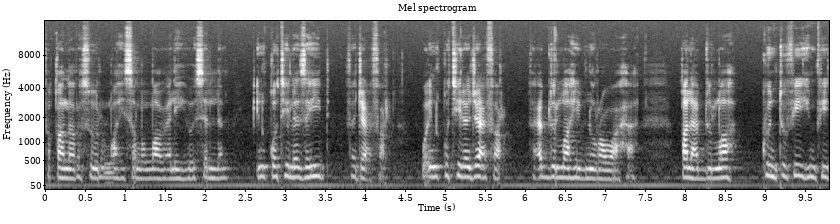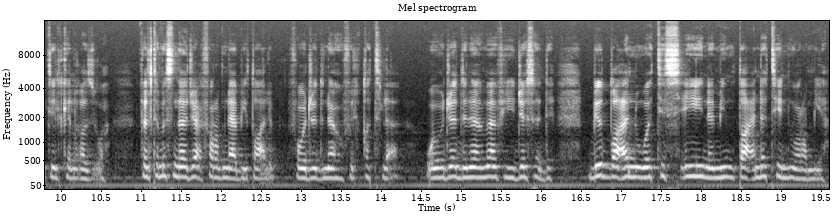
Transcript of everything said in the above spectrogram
فقال رسول الله صلى الله عليه وسلم إن قتل زيد فجعفر وإن قتل جعفر فعبد الله بن رواحة. قال عبد الله كنت فيهم في تلك الغزوة فالتمسنا جعفر بن أبي طالب فوجدناه في القتلى ووجدنا ما في جسده بضعا وتسعين من طعنة ورمية.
